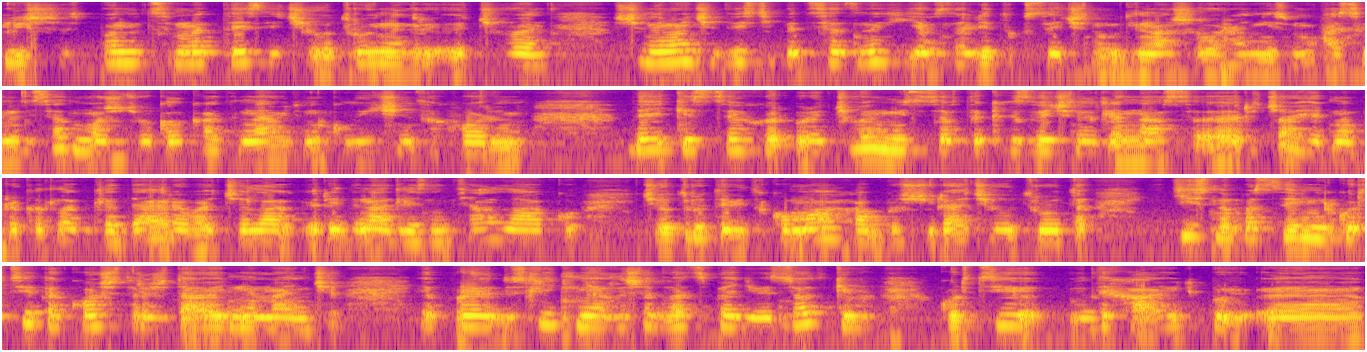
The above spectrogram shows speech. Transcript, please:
більше понад 7 тисяч отруйних речовин. Щонайменше 250 з них є взагалі токсичними для нашого організму, а 70 можуть викликати навіть онкологічні захворювання. Деякі з цих речовин містяться в таких звичних для нас е, речах, як, наприклад, лак для дерева, чи лак, рідина для зняття лаку, чи отрута від комах або щуряча отрута. Дійсно, пасивні курці також страждають не менше. Як при дослідженнях лише 25% курці вдихають е,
